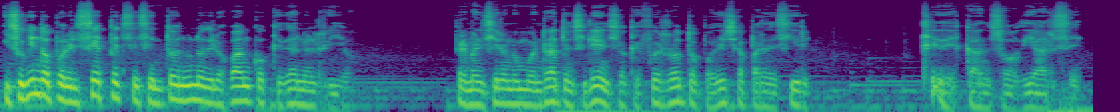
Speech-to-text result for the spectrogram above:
y subiendo por el césped se sentó en uno de los bancos que dan al río. Permanecieron un buen rato en silencio, que fue roto por ella para decir, qué descanso odiarse.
